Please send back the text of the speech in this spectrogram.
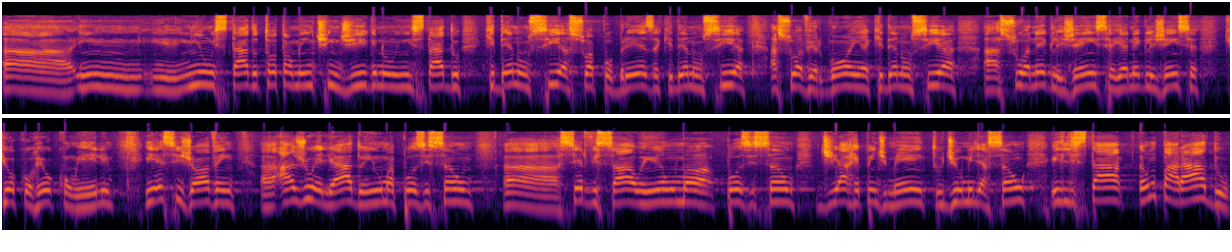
ah, em, em um estado totalmente indigno, em um estado que denuncia a sua pobreza, que denuncia a sua vergonha, que denuncia a sua negligência e a negligência que ocorreu com ele. E esse jovem, ah, ajoelhado em uma posição ah, serviçal, em uma posição de arrependimento, de humilhação, ele está amparado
